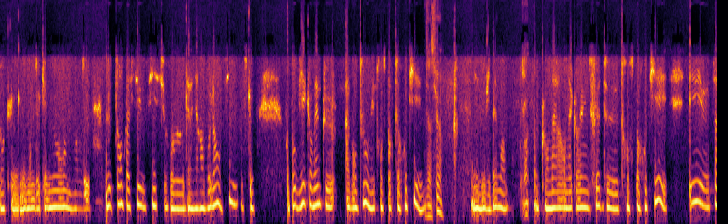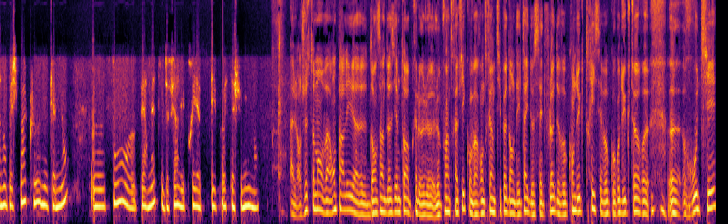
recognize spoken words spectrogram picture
donc le, le, nombre de camions, le, nombre de, le temps passé aussi sur euh, derrière un volant aussi, parce que faut pas oublier quand même que avant tout on est transporteur routier. Bien sûr. Bien évidemment. Ouais. Donc on a on a quand même une flotte de transport routier et, et euh, ça n'empêche pas que nos camions sont permettent de faire les pré et post acheminement. Alors justement, on va en parler dans un deuxième temps après le, le, le, point trafic. On va rentrer un petit peu dans le détail de cette flotte, de vos conductrices et vos conducteurs euh, euh, routiers.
